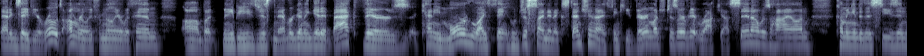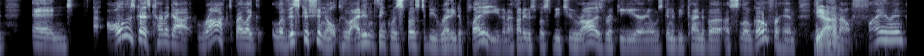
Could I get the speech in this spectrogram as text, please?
That Xavier Rhodes. I'm really familiar with him, um, but maybe he's just never going to get it back. There's Kenny Moore, who I think who just signed an extension. I think he very much deserved it. Rock Ya-Sin, I was high on coming into this season, and all of those guys kind of got rocked by like Laviska Shenault, who I didn't think was supposed to be ready to play. Even I thought he was supposed to be too raw his rookie year, and it was going to be kind of a, a, slow go for him. He yeah. came out firing.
